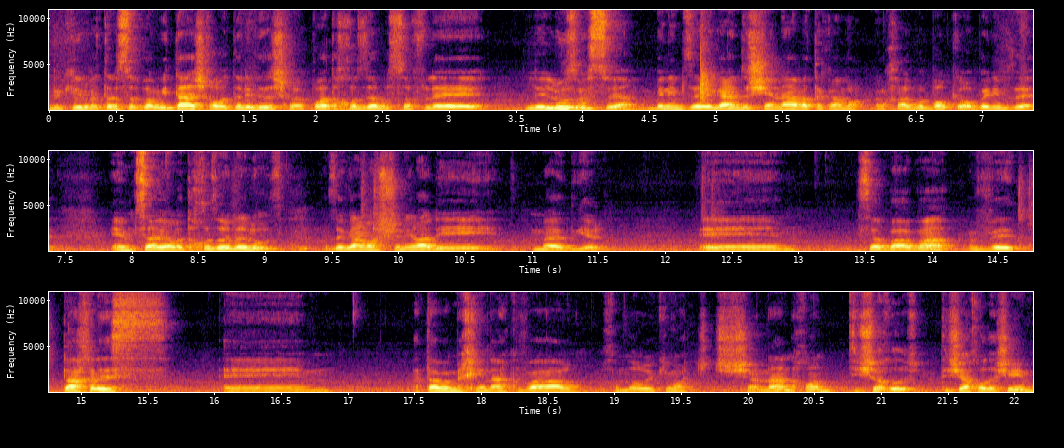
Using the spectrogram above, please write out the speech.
וכאילו, אתה בסוף במיטה שלך, בטלוויזיה שלך, פה אתה חוזר בסוף ל... ללוז מסוים, בין אם זה, גם אם זה שינה ואתה קם למחרת בבוקר, או בין אם זה אמצע היום ואתה חוזר ללוז. זה גם משהו שנראה לי מאתגר. אה, סבבה, ותכלס, אה, אתה במכינה כבר, אנחנו מדברים כמעט שנה, נכון? תשעה חודשים. תשעה חודשים,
